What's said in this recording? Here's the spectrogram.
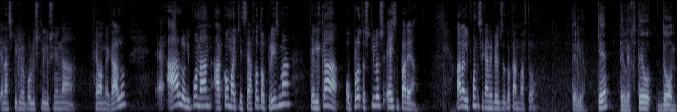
ένα σπίτι με πολλούς σκύλους είναι ένα θέμα μεγάλο. Ε, άλλο λοιπόν αν ακόμα και σε αυτό το πρίσμα τελικά ο πρώτος σκύλος έχει παρέα. Άρα λοιπόν σε καμία περίπτωση δεν το κάνουμε αυτό. Τέλεια. Και τελευταίο don't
